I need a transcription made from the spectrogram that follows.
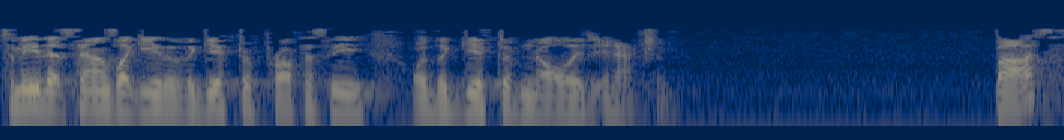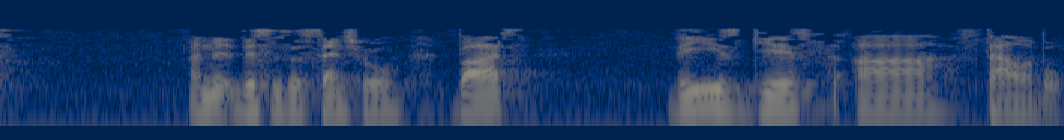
To me, that sounds like either the gift of prophecy or the gift of knowledge in action. But, and this is essential, but these gifts are fallible.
